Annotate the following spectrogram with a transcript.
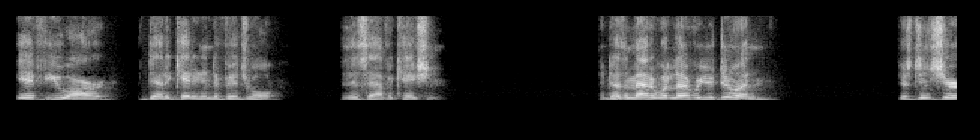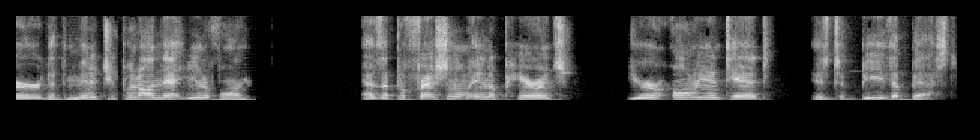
if you are a dedicated individual to this avocation. It doesn't matter what level you're doing, just ensure that the minute you put on that uniform, as a professional in appearance, your only intent is to be the best.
